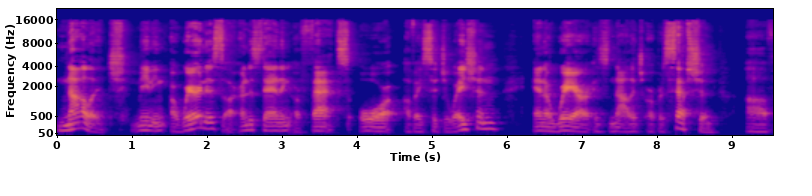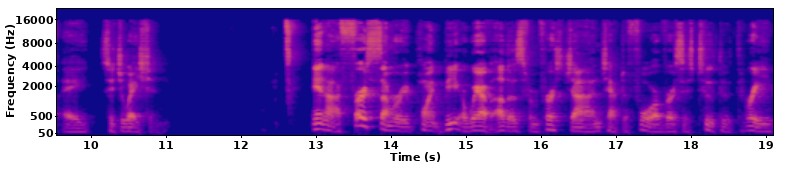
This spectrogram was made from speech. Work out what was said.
Knowledge, meaning awareness or understanding of facts or of a situation, and aware is knowledge or perception of a situation. In our first summary point, be aware of others from 1 John chapter 4, verses 2 through 3.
